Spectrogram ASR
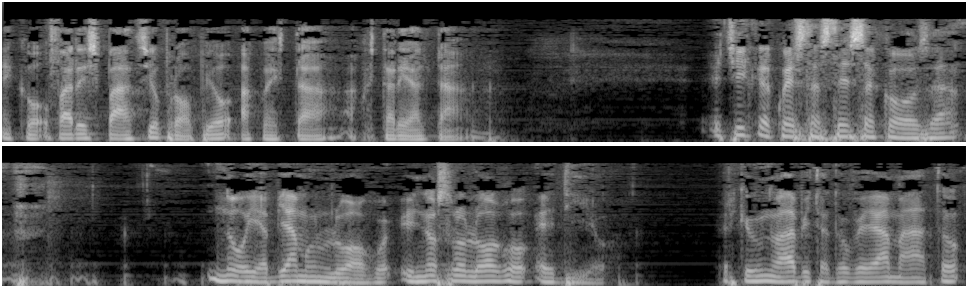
ecco, fare spazio proprio a questa, a questa realtà. E circa questa stessa cosa, noi abbiamo un luogo, il nostro luogo è Dio, perché uno abita dove è amato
